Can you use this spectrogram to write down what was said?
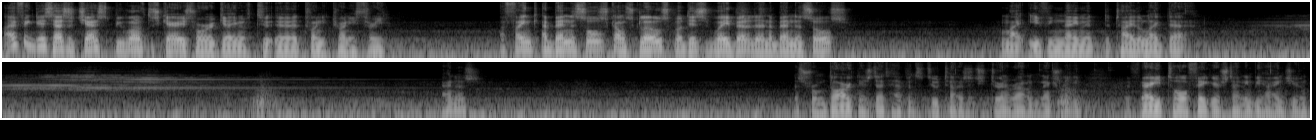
I think this has a chance to be one of the scariest horror games of uh, 2023. I think Abandoned Souls comes close, but this is way better than Abandoned Souls. Might even name it the title like that. Behind us? That's from darkness that happens two times that you turn around and actually a very tall figure standing behind you.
